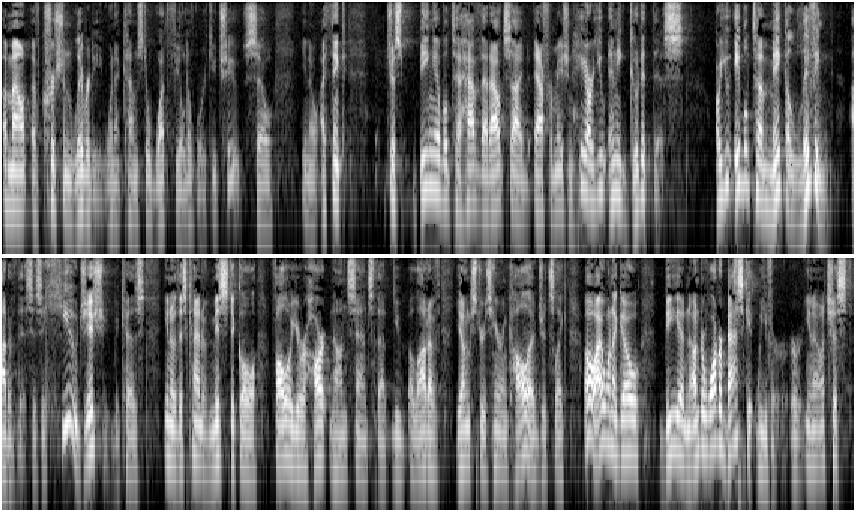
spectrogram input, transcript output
amount of Christian liberty when it comes to what field of work you choose. So, you know, I think just being able to have that outside affirmation hey, are you any good at this? Are you able to make a living out of this. Is a huge issue because you know this kind of mystical follow your heart nonsense that you a lot of youngsters here in college it's like oh i want to go be an underwater basket weaver or you know it's just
